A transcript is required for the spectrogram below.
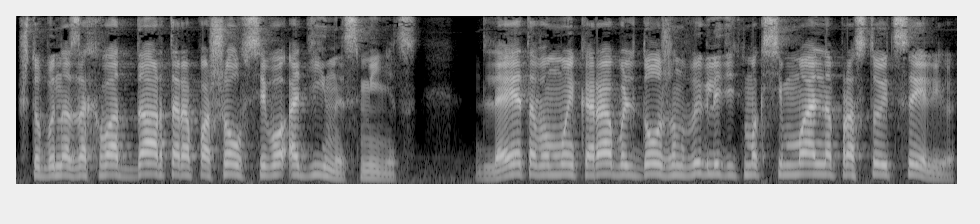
чтобы на захват Дартера пошел всего один эсминец. Для этого мой корабль должен выглядеть максимально простой целью,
